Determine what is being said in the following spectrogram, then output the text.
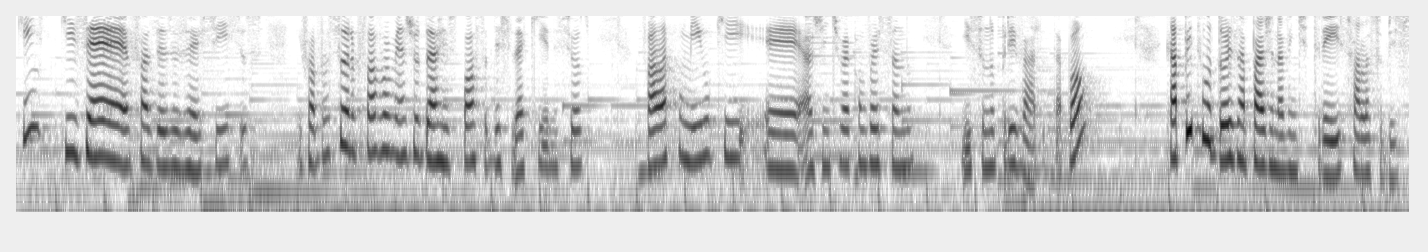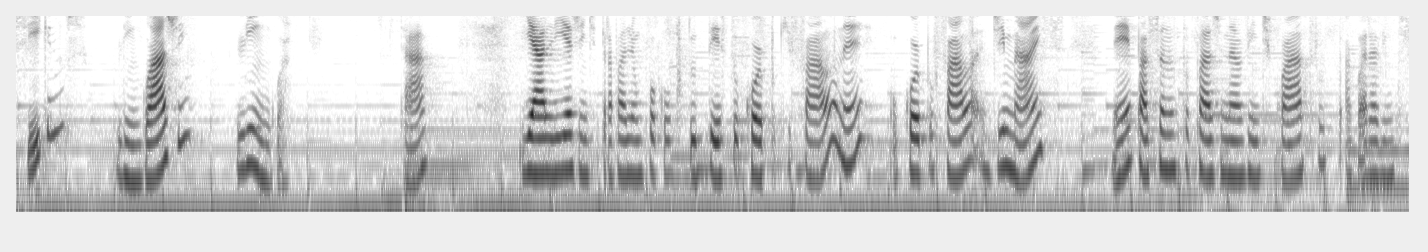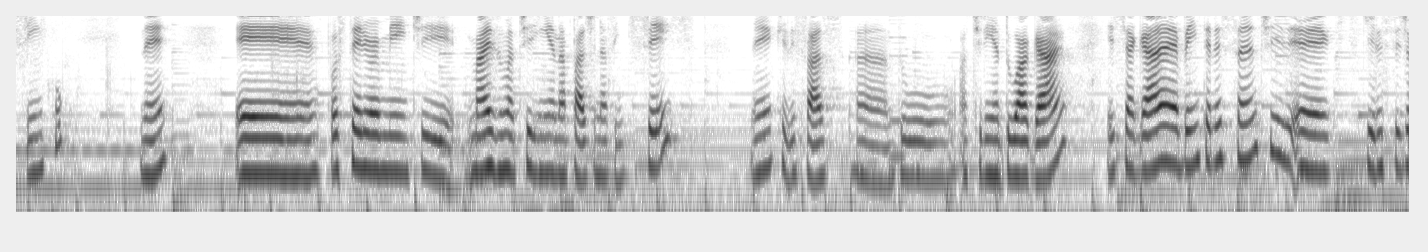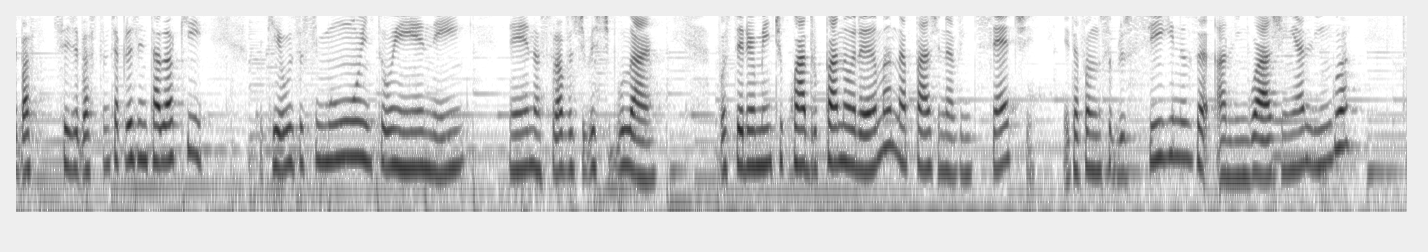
Quem quiser fazer os exercícios e falar, professora, por favor, me ajuda a resposta desse daqui, desse outro, fala comigo que é, a gente vai conversando isso no privado, tá bom? Capítulo 2, na página 23, fala sobre signos, linguagem, língua, tá? E ali a gente trabalha um pouco do texto o corpo que fala, né? O corpo fala demais, né? Passando para página 24, agora 25, né? É, posteriormente, mais uma tirinha na página 26, né? Que ele faz ah, do, a tirinha do H. Esse H é bem interessante é, que ele esteja, seja bastante apresentado aqui, porque usa-se muito em Enem, né, nas provas de vestibular. Posteriormente, o quadro Panorama, na página 27, ele está falando sobre os signos, a, a, linguagem e a língua,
